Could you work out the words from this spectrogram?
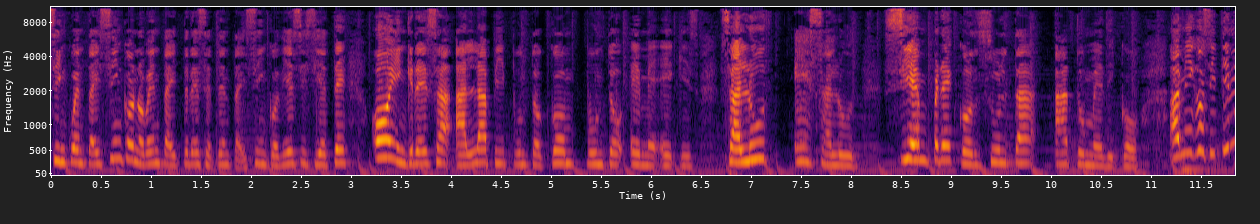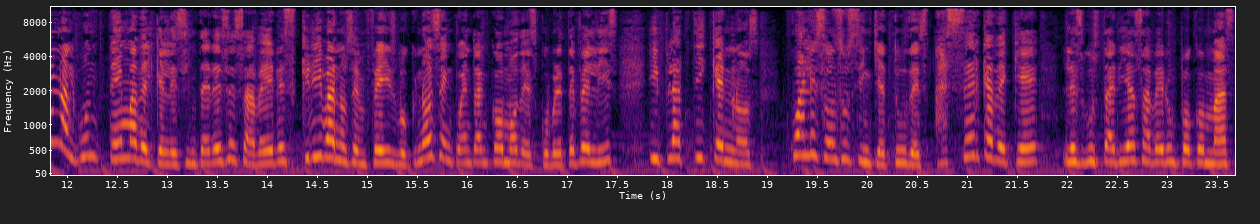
55937517 o ingresa a lapi.com.mx. Salud es salud. Siempre consulta a tu médico. Amigos, si tienen algún tema del que les interese saber, escríbanos en Facebook. Nos encuentran como Descúbrete Feliz y platíquenos cuáles son sus inquietudes, acerca de qué les gustaría saber un poco más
